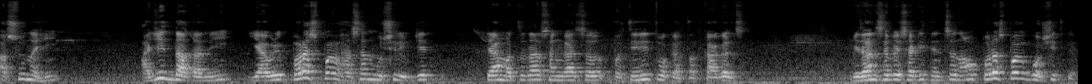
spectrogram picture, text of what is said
असूनही अजितदादांनी यावेळी परस्पर हसन मुश्रीफ जे त्या मतदारसंघाचं प्रतिनिधित्व करतात कागलचं विधानसभेसाठी त्यांचं नाव परस्पर घोषित केलं.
